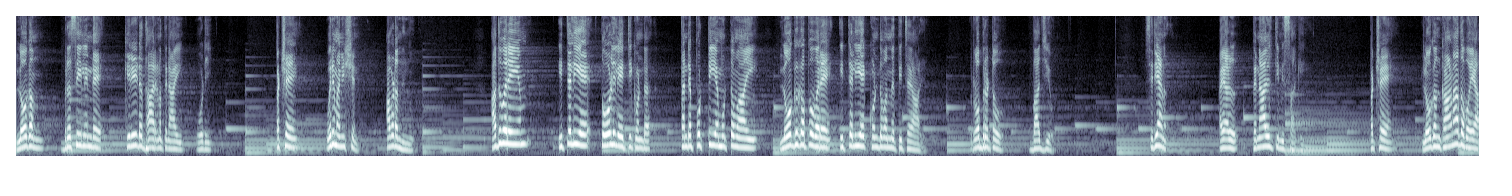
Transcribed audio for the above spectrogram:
ലോകം ബ്രസീലിന്റെ കിരീടധാരണത്തിനായി ഓടി. പക്ഷേ ഒരു മനുഷ്യൻ അവിടെ നിന്നു. അതുവരെയും ഇറ്റലിയെ തോളിലേറ്റിക്കൊണ്ട് തന്റെ പൊട്ടിയ മുട്ടുമായി ലോകകപ്പ് വരെ ഇറ്റലിയെ കൊണ്ടുവന്നെത്തിച്ച ആൾ. റോബ്രട്ടോ ബാജിയോ. ശരിയാണ്. അയാൾ പെനാൽറ്റി മിസ്സാക്കി. പക്ഷേ ലോകം കാണാതെ പോയ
